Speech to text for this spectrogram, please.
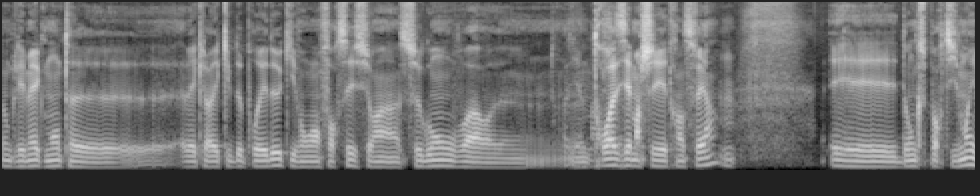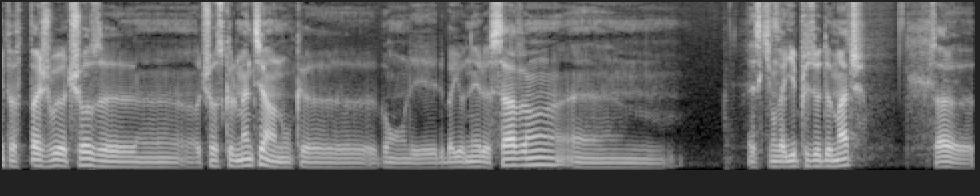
Donc les mecs montent euh, avec leur équipe de Pro D2 qui vont renforcer sur un second, voire euh, Troisième un marché. troisième marché des transferts. Mm. Et donc sportivement, ils peuvent pas jouer autre chose, euh, autre chose que le maintien. Donc bon, les, les Bayonnais le savent. Est-ce qu'ils vont gagner plus de deux matchs? Euh,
